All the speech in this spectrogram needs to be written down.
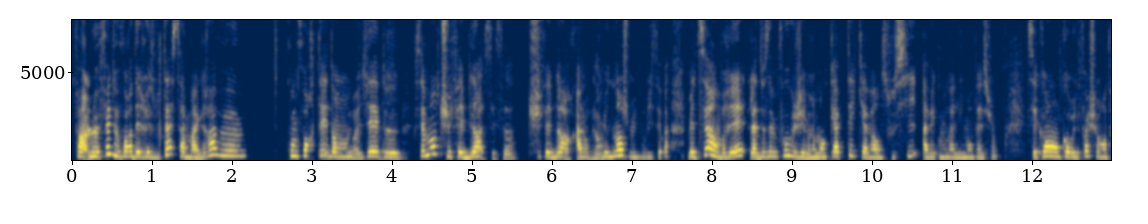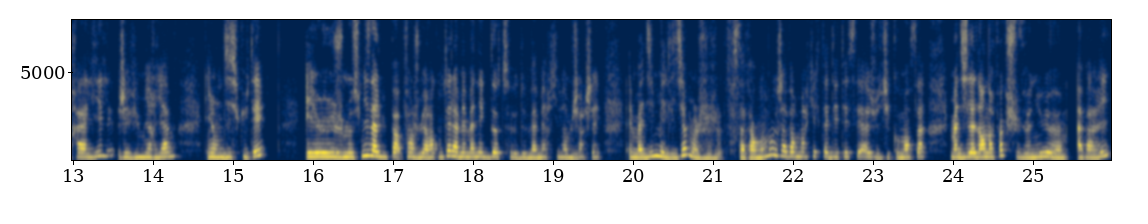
enfin, le fait de voir des résultats, ça m'a grave, heu, confortée dans mon Ouais, idée de. «C'est bon, tu fais bien, c'est ça. tu fais bien». Alors que Alors que non. non, je me nourrissais pas. Mais tu sais, en vrai, la deuxième fois où j'ai vraiment capté qu'il y avait un souci avec mon alimentation, c'est quand, encore une fois, je suis rentrée à Lille, j'ai vu Myriam et on discutait et je me suis mise à lui par enfin, je lui ai raconté la même anecdote, de ma mère qui vient me chercher. Elle m'a dit: «Mais Lydia, moi, je ça fait un moment que j'avais remarqué que tu as des TCA». Je lui ai dit: «Comment ça?» Elle m'a dit: «La dernière fois que je suis venue, à Paris,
